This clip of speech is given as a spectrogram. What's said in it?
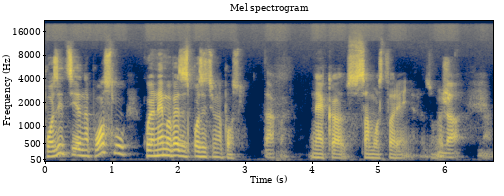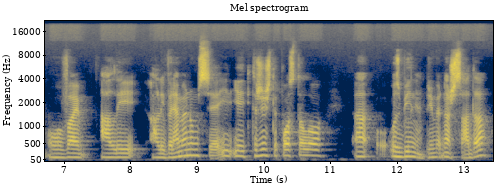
pozicije na poslu koja nema veze s pozicijom na poslu. Tako je. Neka samoostvarenja, razumeš? Da, da. Ovaj, ali, ali vremenom se je i tržište postalo a, ozbiljnije. Primjer, znaš, sada,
